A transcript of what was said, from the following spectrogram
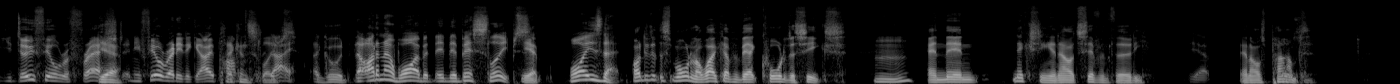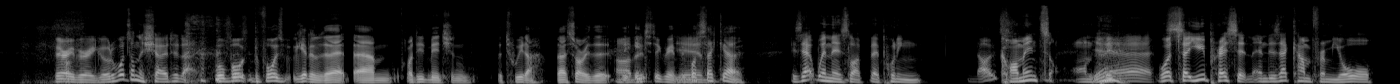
you do feel refreshed Yeah. and you feel ready to go. pumped Second for sleeps are good. Now, I don't know why, but they're their best sleeps. Yep. Why is that? I did it this morning. I woke up about quarter to six, Mm. and then next thing you know, it's seven thirty, Yep. and I was pumped. Very, very good. What's on the show today? Well, boy, before we get into that, um, I did mention the Twitter. Uh, sorry, the, Oh, the the- Instagram. yeah, What's that go? Is that when there's like they're putting Notes. comments on Yeah. people? Yeah. What? So you press it, and does that come from your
